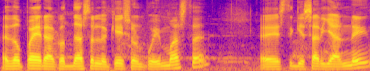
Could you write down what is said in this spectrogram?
εδώ πέρα κοντά στο location που είμαστε ε, στην Κεσαριανή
